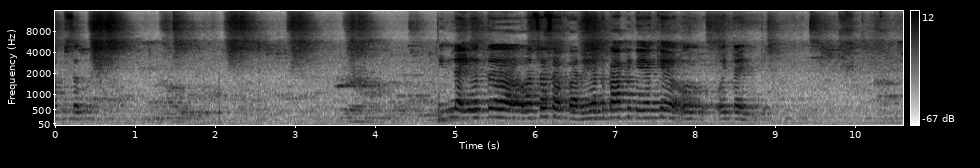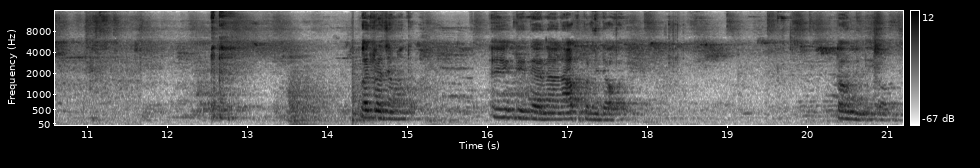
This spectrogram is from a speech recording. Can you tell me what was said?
ಅಪ್ಸತ್. ಇಲ್ಲ ಇವತ್ತು ಹೊಸ ಸಾವುಕಾರ ಇವತ್ತು ಕಾಫಿ ಕುಯ್ಯೋಕ್ಕೆ ಹೋಯ್ತಾ ಇತ್ತು ಬಲರಾಜಮ್ಮ ಮಂತು. ಇಲ್ಲಿಂದ ನಾನು ಹಾಕ್ಕೊಂಡಿದ್ದೆ ಅವಾಗ? ತಗೊಂಡಿದ್ದೆ ಇವಾಗ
